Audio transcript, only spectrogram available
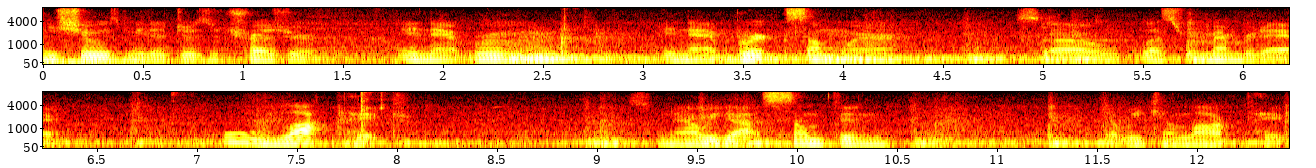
he shows me that there's a treasure in that room, in that brick somewhere. So let's remember that. Ooh, lockpick. So now we got something that we can lockpick.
